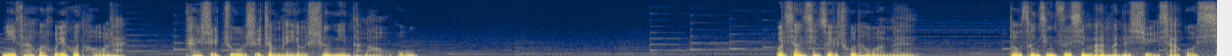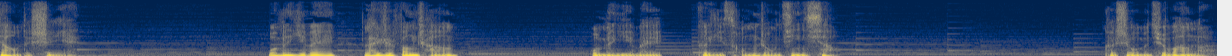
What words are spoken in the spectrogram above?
你才会回过头来，开始注视这没有声音的老屋。我相信最初的我们，都曾经自信满满的许下过笑的誓言。我们以为来日方长，我们以为。可以从容尽孝，可是我们却忘了，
